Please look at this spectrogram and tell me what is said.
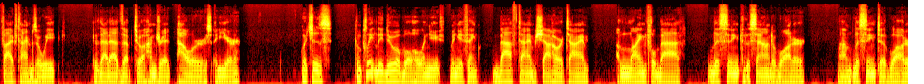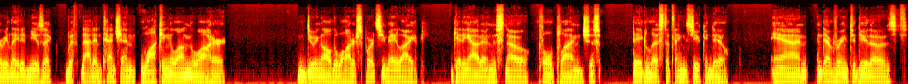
five times a week because that adds up to 100 hours a year, which is completely doable when you when you think bath time, shower time, a mindful bath, listening to the sound of water, um, listening to water related music with that intention, walking along the water, doing all the water sports you may like, getting out in the snow, full plunge, just big list of things you can do. And endeavoring to do those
